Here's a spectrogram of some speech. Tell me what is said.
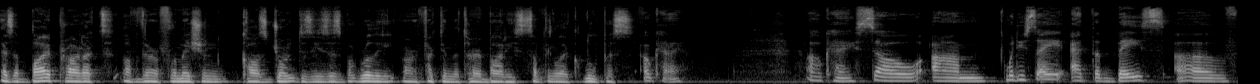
as a byproduct of their inflammation cause joint diseases, but really are affecting the entire body, something like lupus. Okay. Okay, so um, would you say at the base of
